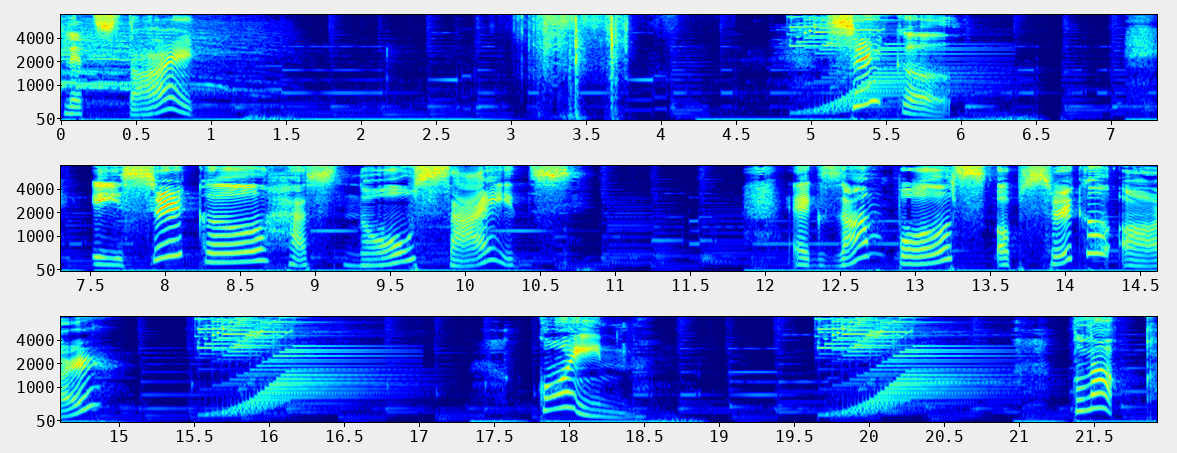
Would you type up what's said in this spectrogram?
Let's start. Circle a circle has no sides. Examples of circle are coin, clock,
